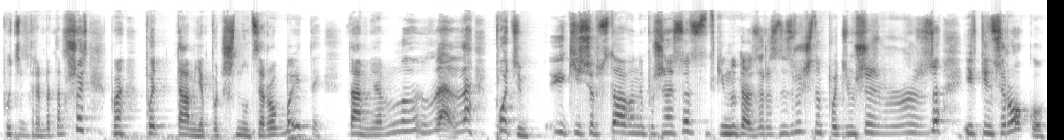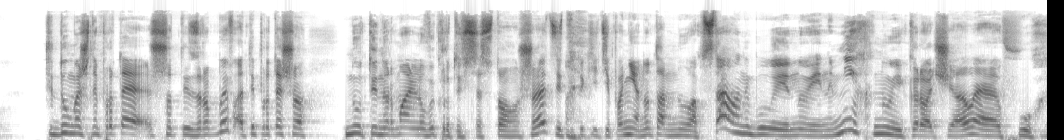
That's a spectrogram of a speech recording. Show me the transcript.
потім треба там щось. Там я почну це робити. Там я потім якісь обставини починають статися, такі, ну так, зараз незручно, потім ще і в кінці року ти думаєш не про те, що ти зробив, а ти про те, що ну ти нормально викрутився з того, що це. Ти такий, типу, ні, ну там ну обставини були, ну і не міг. Ну і коротше, але фух,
